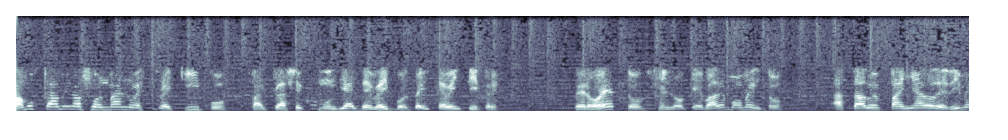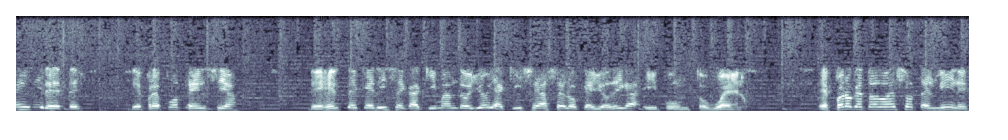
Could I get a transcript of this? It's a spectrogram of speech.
vamos camino a formar nuestro equipo para el Clásico Mundial de Béisbol 2023, pero esto, en lo que va de momento, ha estado empañado de dimes y diretes, de prepotencia, de gente que dice que aquí mando yo y aquí se hace lo que yo diga y punto, bueno. Espero que todo eso termine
